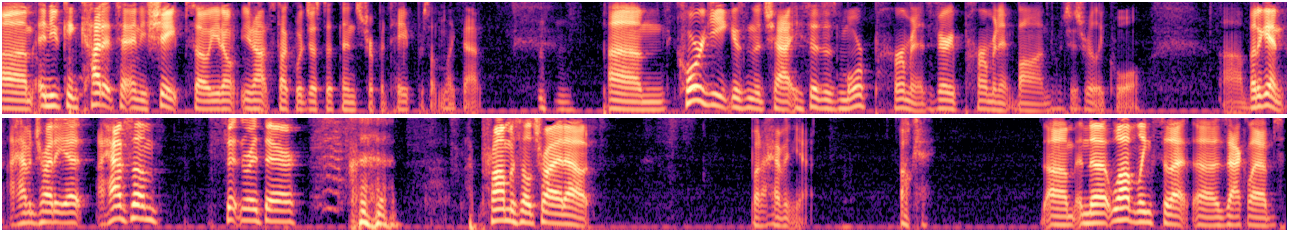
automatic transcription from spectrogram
Um, and you can cut it to any shape, so you don't you're not stuck with just a thin strip of tape or something like that. Um, Core Geek is in the chat. He says it's more permanent. It's very permanent bond, which is really cool. Uh, but again, I haven't tried it yet. I have some sitting right there. I promise I'll try it out, but I haven't yet. Okay. Um, and the we'll have links to that uh, Zak Labs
